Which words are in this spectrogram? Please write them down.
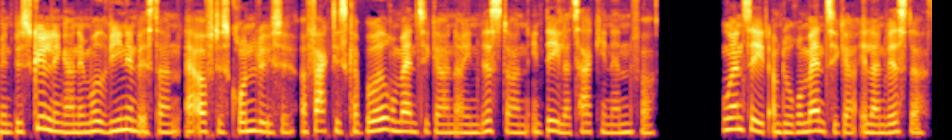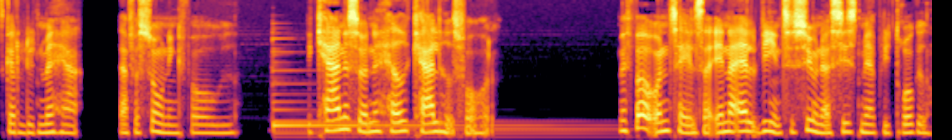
Men beskyldningerne mod vininvestoren er oftest grundløse, og faktisk har både romantikeren og investoren en del at takke hinanden for. Uanset om du er romantiker eller investor, skal du lytte med her. Der er forsoning forude. Kernesunde had kærlighedsforhold. Med få undtagelser ender al vin til syvende og sidst med at blive drukket.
